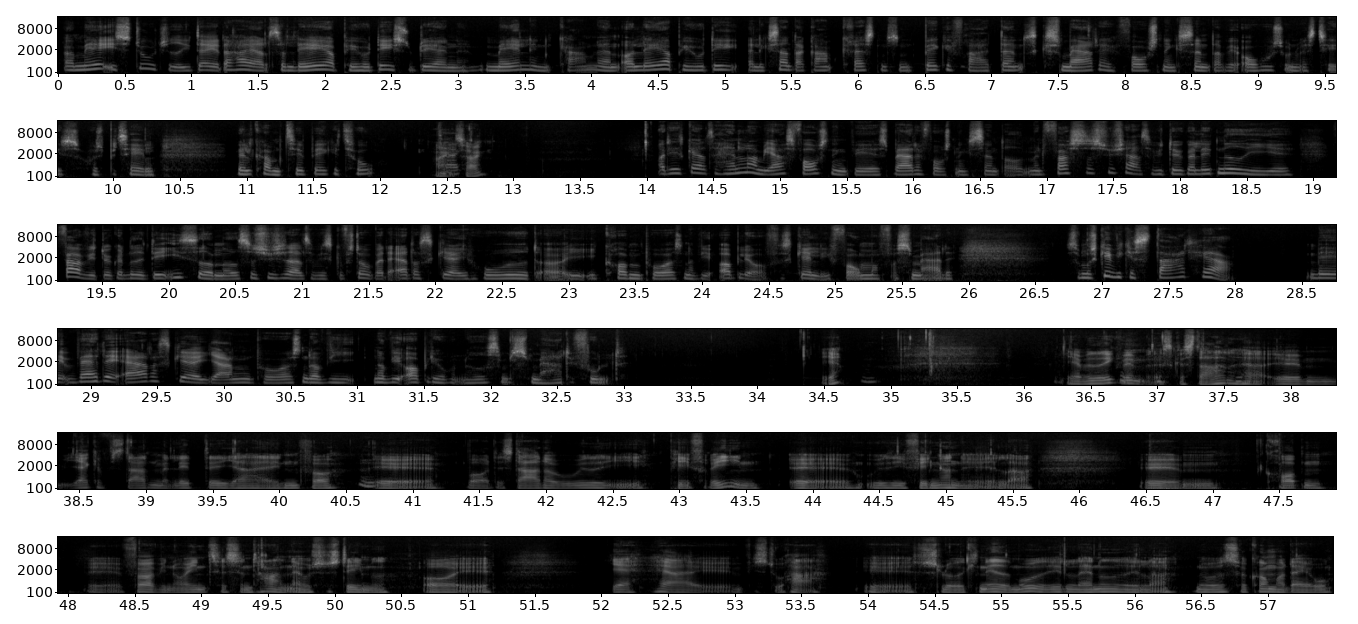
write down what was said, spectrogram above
Og med i studiet i dag, der har jeg altså læge og Ph.D.-studerende Malin Karmland og læge og Ph.D. Alexander Gram Christensen, begge fra et dansk smerteforskningscenter ved Aarhus Universitets Hospital. Velkommen til begge to. Mange tak. tak. Og det skal altså handle om jeres forskning ved Smerteforskningscentret. Men først så synes jeg altså, at vi dykker lidt ned i, øh, før vi dykker ned i det, I sidder med, så synes jeg altså, at vi skal forstå, hvad det er, der sker i hovedet og i, i kroppen på os, når vi oplever forskellige former for smerte. Så måske vi kan starte her med, hvad det er, der sker i hjernen på os, når vi, når vi oplever noget som smertefuldt. Ja. Jeg ved ikke, hvem der skal starte her. Øhm, jeg kan starte med lidt det, jeg er inde for, mm. øh, hvor det starter ude i periferien, øh, ude i fingrene eller øh, kroppen, øh, før vi når ind til centralnervesystemet. Og øh, ja, her, øh, hvis du har øh, slået knæet mod et eller andet eller noget, så kommer der jo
